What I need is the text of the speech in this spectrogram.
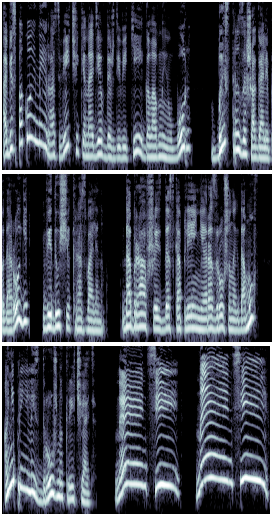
Обеспокоенные разведчики, надев дождевики и головные уборы, быстро зашагали по дороге, ведущей к развалинам. Добравшись до скопления разрушенных домов, они принялись дружно кричать «Нэнси! Нэнси!».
